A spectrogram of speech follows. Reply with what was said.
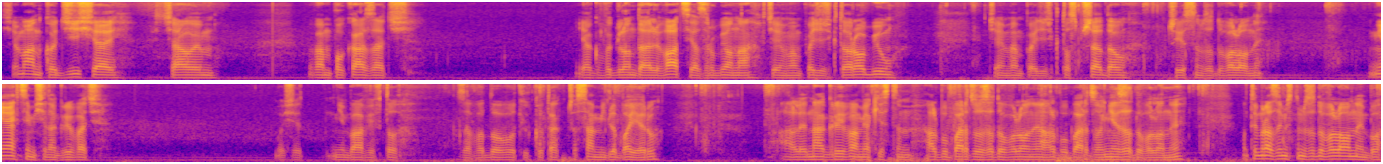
Siemanko, dzisiaj chciałem Wam pokazać jak wygląda elewacja zrobiona. Chciałem Wam powiedzieć kto robił, chciałem Wam powiedzieć kto sprzedał, czy jestem zadowolony. Nie chce mi się nagrywać, bo się nie bawię w to zawodowo, tylko tak czasami dla bajeru. Ale nagrywam jak jestem albo bardzo zadowolony, albo bardzo niezadowolony. No tym razem jestem zadowolony, bo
